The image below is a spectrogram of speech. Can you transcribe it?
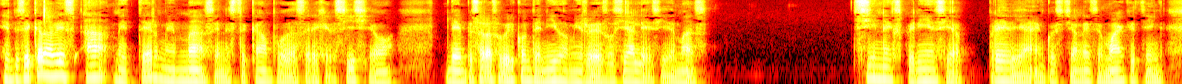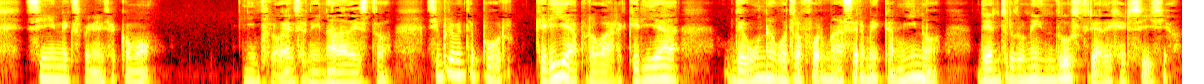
empecé cada vez a meterme más en este campo de hacer ejercicio, de empezar a subir contenido a mis redes sociales y demás. Sin experiencia previa en cuestiones de marketing, sin experiencia como influencer ni nada de esto, simplemente por quería probar, quería de una u otra forma hacerme camino dentro de una industria de ejercicio.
